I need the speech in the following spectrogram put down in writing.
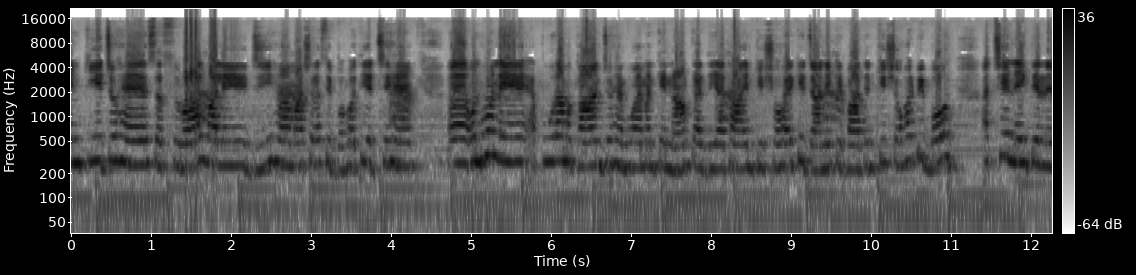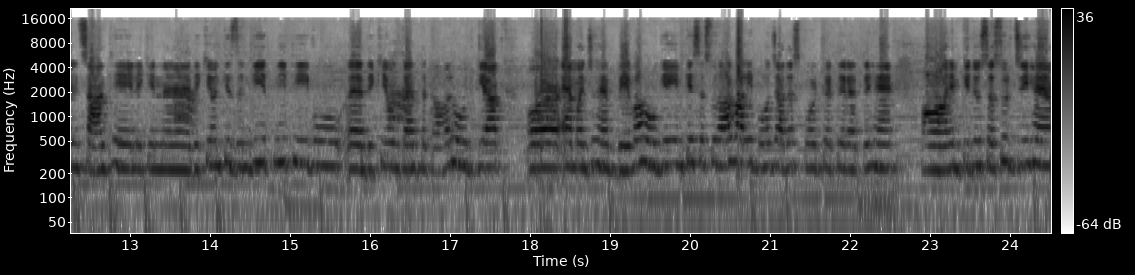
ان کی جو ہے سسرال والے جی ہاں ماشاءاللہ سے بہت ہی اچھے ہیں۔ انہوں نے پورا مکان جو ہے وہ ایمن کے نام کر دیا تھا۔ ان کے شوہر کے جانے کے بعد ان کے شوہر بھی بہت اچھے نیک دل انسان تھے، لیکن دیکھیے ان کی زندگی اتنی تھی، وہ دیکھیے ان کا انتقال ہو گیا۔ اور ایمن جو ہے بیوہ ہو گئی ان کے سسرال والی بہت زیادہ سپورٹ کرتے رہتے ہیں اور ان کے جو سسر جی ہیں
